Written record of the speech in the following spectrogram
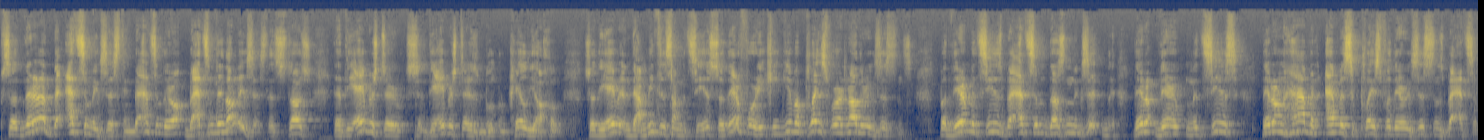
So they're not be'etzim existing. Be'etzim, be'etzim they don't exist. It's just that the Abishter, the Abishter is kel yochel, so the Abishter, the Amit is so therefore he can give a place for another existence. But their Mitzias be'etzim doesn't exist. Their, their Mitzias, they don't have an emes, place for their existence be'etzim.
